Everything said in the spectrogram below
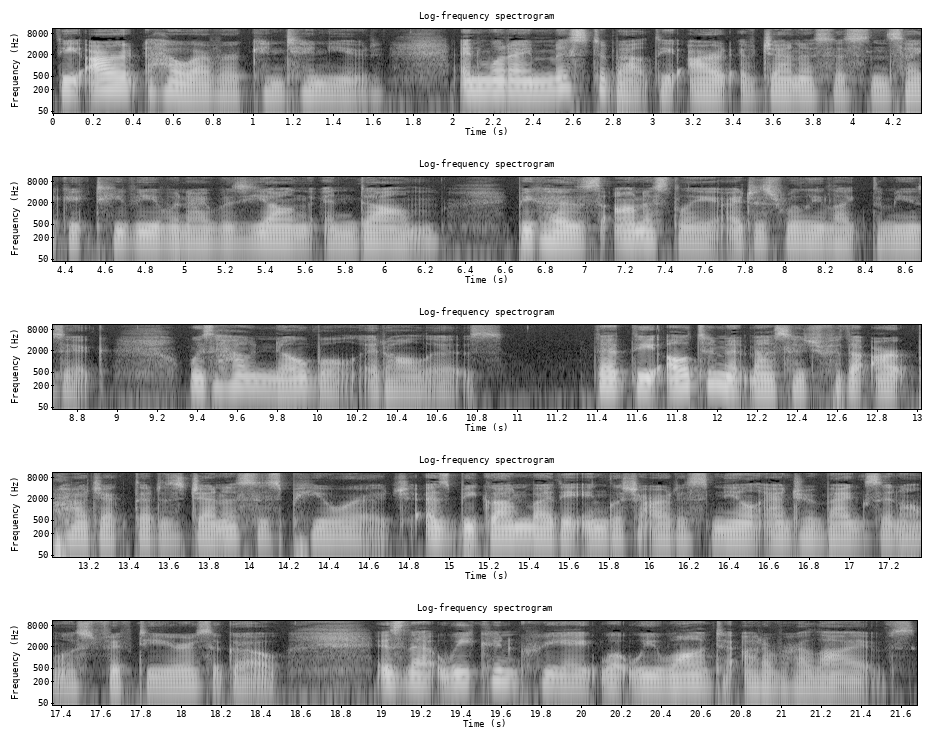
The art, however, continued, and what I missed about the art of Genesis and Psychic TV when I was young and dumb, because honestly I just really liked the music, was how noble it all is. That the ultimate message for the art project that is Genesis P-Orridge, as begun by the English artist Neil Andrew Megson almost 50 years ago, is that we can create what we want out of our lives.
